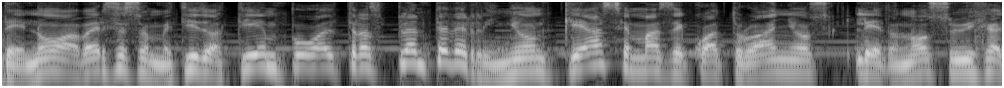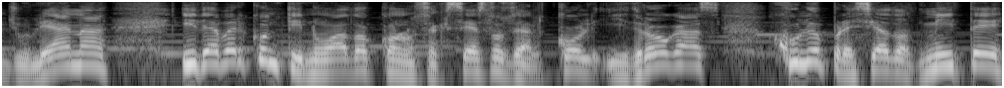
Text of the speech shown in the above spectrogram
De no haberse sometido a tiempo al trasplante de riñón que hace más de cuatro años le donó su hija Juliana y de haber continuado con los excesos de alcohol y drogas, Julio Preciado admite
